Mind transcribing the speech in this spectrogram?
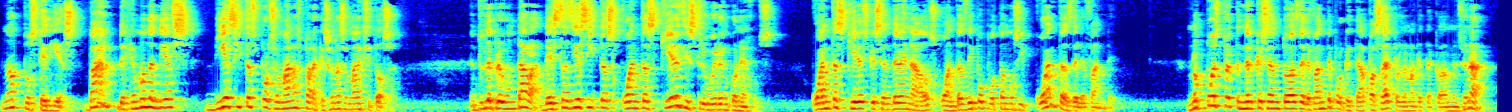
No, pues que 10. Va, dejémosla en 10 10 citas por semana para que sea una semana exitosa. Entonces le preguntaba, de estas 10 citas, ¿cuántas quieres distribuir en conejos? ¿Cuántas quieres que sean de venados, cuántas de hipopótamos y cuántas de elefante? No puedes pretender que sean todas de elefante porque te va a pasar el problema que te acabo de mencionar.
